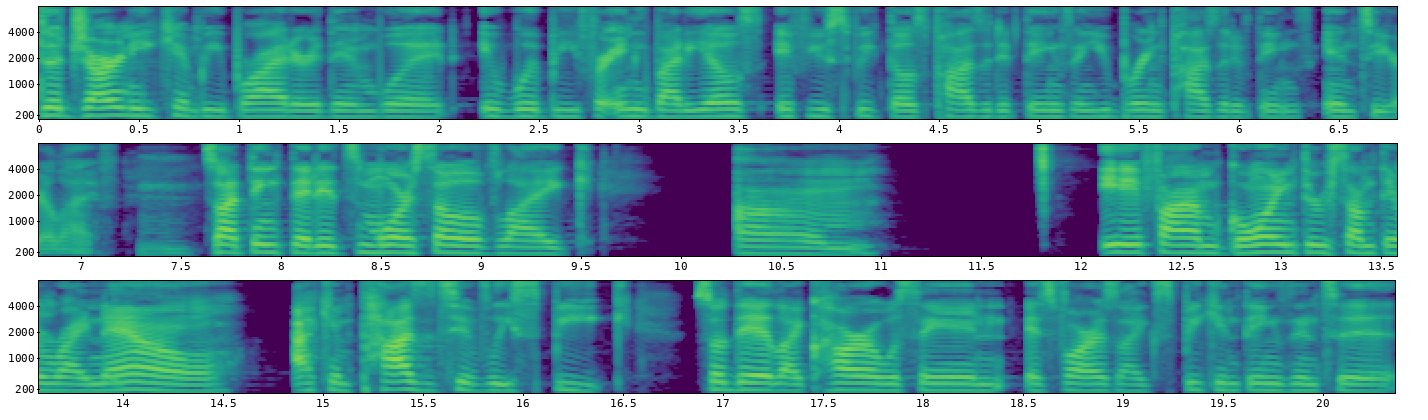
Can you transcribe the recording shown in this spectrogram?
the journey can be brighter than what it would be for anybody else if you speak those positive things and you bring positive things into your life. Mhm. So I think that it's more so of like, um, if I'm going through something right now, I can positively speak. So that, like Cara was saying, as far as like speaking things into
